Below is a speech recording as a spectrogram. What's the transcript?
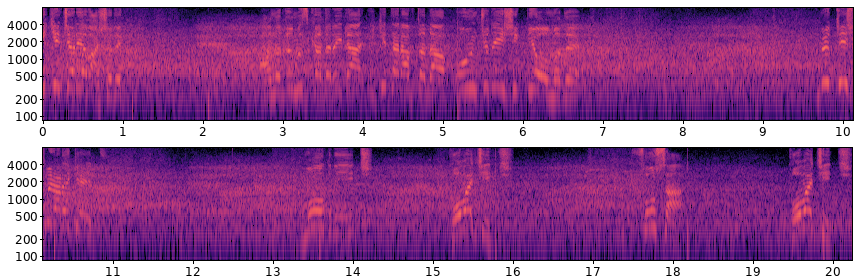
İkinci yarıya başladık. Anladığımız kadarıyla iki tarafta da oyuncu değişikliği olmadı. Müthiş bir hareket. Modric, Kovacic, Sosa, Kovacic,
